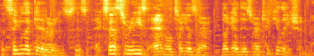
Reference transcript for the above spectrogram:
Let's take a look at his, accessories and we'll take a look at his articulation.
